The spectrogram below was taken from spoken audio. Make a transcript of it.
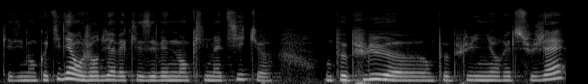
quasiment quotidien. Aujourd'hui, avec les événements climatiques, on peut plus, euh, on peut plus ignorer le sujet.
